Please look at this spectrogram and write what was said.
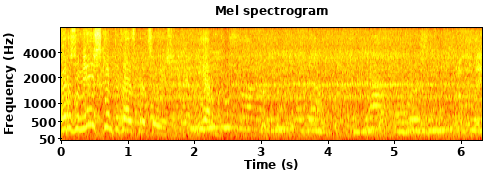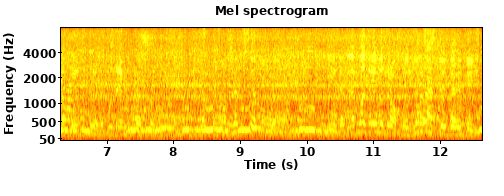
Ти розумієш, з ким ти зараз працюєш? Єрман. Ні, так не потрібно трохи. До 12 теоретично.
